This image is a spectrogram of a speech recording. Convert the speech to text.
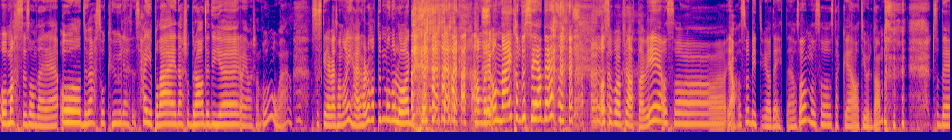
Og masse sånn derre 'Å, du er så kul. Jeg heier på deg. Det er så bra, det du gjør.' Og jeg var sånn 'Å, wow'. Så skrev jeg sånn 'Oi, her har du hatt en monolog'. Han bare 'Å nei, kan du se det?' og så bare prata vi, og så Ja, og så begynte vi å date og sånn, og så stakk jeg av til Jordan. så det,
